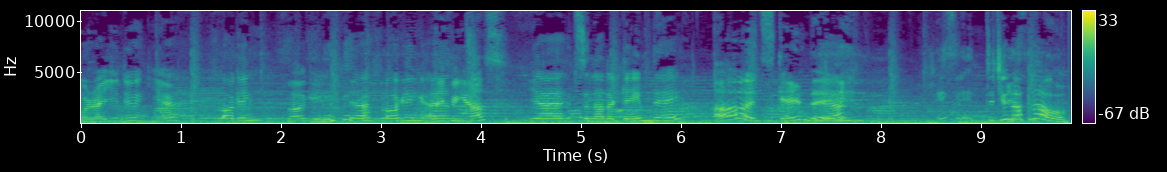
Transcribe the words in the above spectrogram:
What are you doing here? Vlogging. Vlogging. Yeah, vlogging. And Anything else? Yeah, it's another game day. Oh, it's game day. Yeah. Is it? Did you not know?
